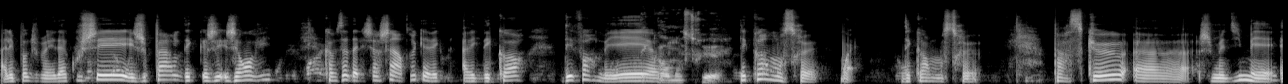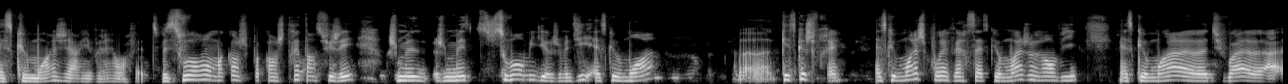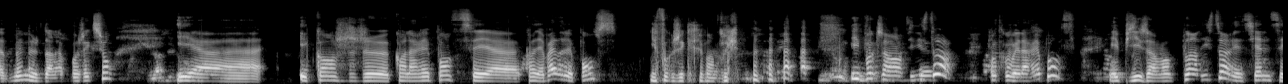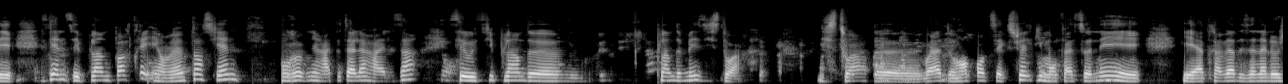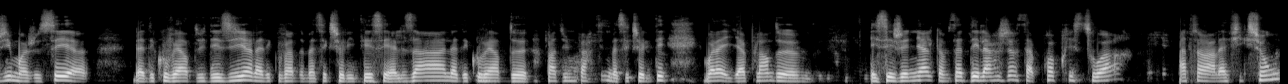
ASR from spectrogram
à l'époque, je venais d'accoucher et je parle, j'ai envie, comme ça, d'aller chercher un truc avec, avec des corps déformés, Des corps monstrueux. des corps monstrueux, ouais, des corps monstrueux. Parce que euh, je me dis, mais est-ce que moi j'y arriverai en fait? Mais souvent, moi quand je, quand je traite un sujet, je me, je me mets souvent au milieu. Je me dis, est-ce que moi, euh, qu'est-ce que je ferais? Est-ce que moi je pourrais faire ça? Est-ce que moi j'aurais envie? Est-ce que moi, euh, tu vois, même dans la projection. Et, et quand, je, quand la réponse c'est, quand il n'y a pas de réponse, il faut que j'écrive un truc. il faut que j'invente une histoire pour trouver la réponse. Et puis j'invente plein d'histoires. Et Sienne, c'est Sienne, c'est plein de portraits. Et en même temps, Sienne, pour revenir à tout à l'heure à Elsa, c'est aussi plein de plein de mes histoires. L'histoire de voilà de rencontres sexuelles qui m'ont façonné et, et à travers des analogies, moi je sais euh, la découverte du désir, la découverte de ma sexualité, c'est Elsa, la découverte de, enfin, d'une partie de ma sexualité. Voilà, il y a plein de, et c'est génial comme ça d'élargir sa propre histoire à travers la fiction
